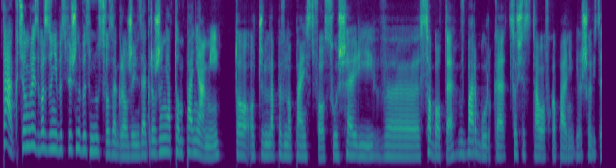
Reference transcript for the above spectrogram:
Tak, ciągle jest bardzo niebezpieczny, bo jest mnóstwo zagrożeń. Zagrożenia tąpaniami, to o czym na pewno Państwo słyszeli w sobotę, w Barburkę, co się stało w kopalni Bielszowice.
